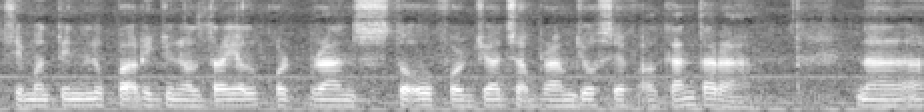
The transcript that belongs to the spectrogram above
si Muntinlupa Regional Trial Court Branch 204 Judge Abraham Joseph Alcantara na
